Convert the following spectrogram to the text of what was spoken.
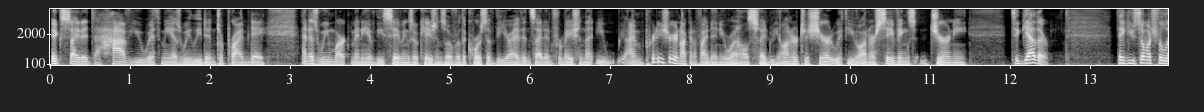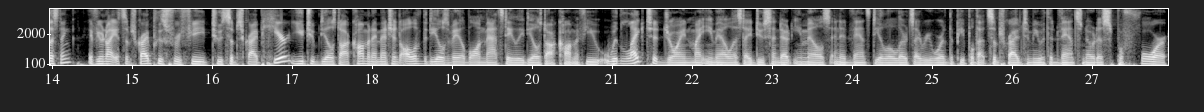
excited to have you with me as we lead into Prime Day and as we mark many of these savings occasions over the course of the year. I have inside information that you I'm pretty sure you're not going to find anywhere else. So I'd be honored to share it with you on our savings journey together. Thank you so much for listening. If you're not yet subscribed, please feel free to subscribe here, youtubedeals.com. And I mentioned all of the deals available on mattsdailydeals.com. If you would like to join my email list, I do send out emails and advanced deal alerts. I reward the people that subscribe to me with advance notice before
